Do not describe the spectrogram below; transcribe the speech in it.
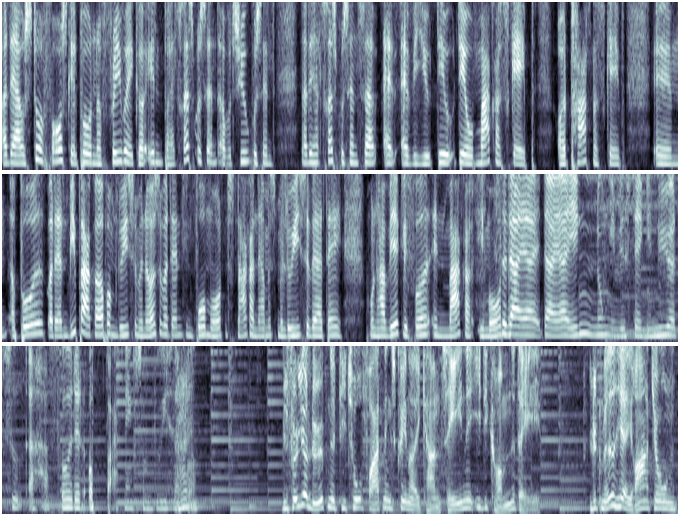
og der er jo stor forskel på, når Freeway går ind på 50 procent og på 20 procent. Når det er 50 procent, så er, er, vi jo, det er jo, det er jo makkerskab og et partnerskab. Øhm, og både, hvordan vi bakker op om Louise, men også, hvordan din bror Morten snakker nærmest med Louise hver dag. Hun har virkelig fået en makker i morgen. Så der er, der er ingen nogen investering i nyere tid, der har fået den opbakning, som Louise har fået? Vi følger løbende de to forretningskvinder i karantæne i de kommende dage. Lyt med her i radioen,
